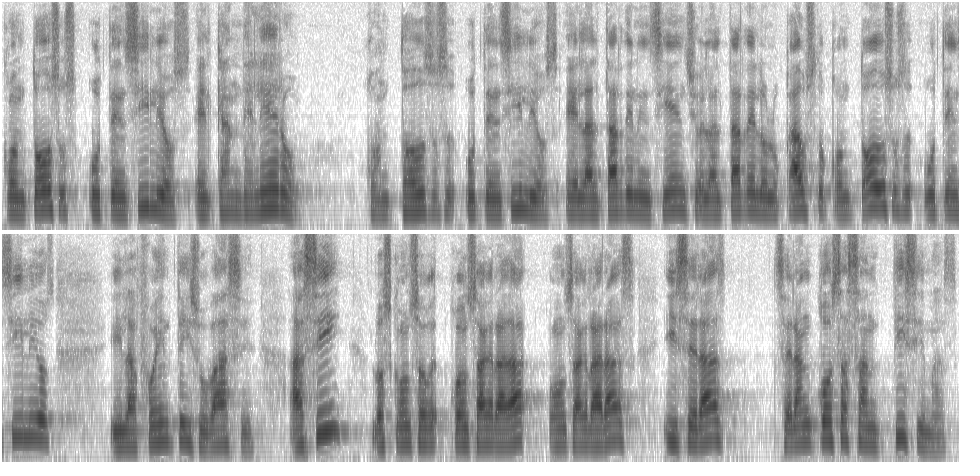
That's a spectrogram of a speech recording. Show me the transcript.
con todos sus utensilios, el candelero con todos sus utensilios, el altar del incienso, el altar del holocausto con todos sus utensilios y la fuente y su base Así los consagrarás y serán cosas santísimas,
